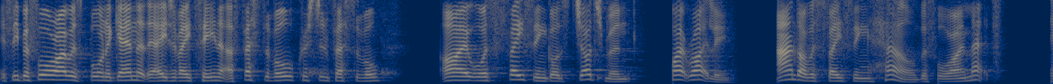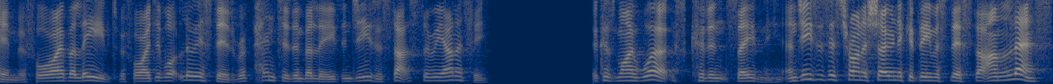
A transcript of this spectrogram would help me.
You see, before I was born again at the age of 18 at a festival, Christian festival, I was facing God's judgment quite rightly. And I was facing hell before I met him, before I believed, before I did what Lewis did, repented and believed in Jesus. That's the reality. Because my works couldn't save me. And Jesus is trying to show Nicodemus this that unless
